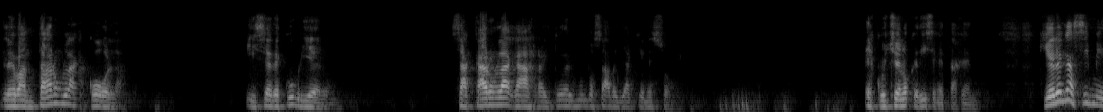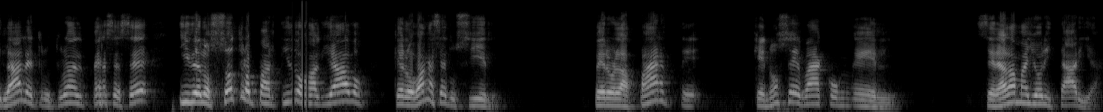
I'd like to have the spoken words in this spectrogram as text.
levantaron la cola y se descubrieron. Sacaron la garra y todo el mundo sabe ya quiénes son. Escuchen lo que dicen esta gente. Quieren asimilar la estructura del PSC y de los otros partidos aliados que lo van a seducir. Pero la parte que no se va con él será la mayoritaria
